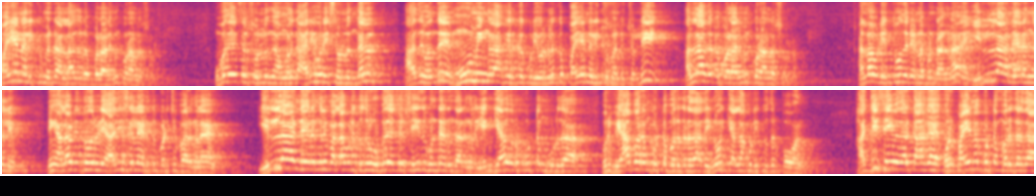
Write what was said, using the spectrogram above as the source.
பயன் அளிக்கும் என்று அல்லாஹ் ரப்பல் ஆலமீன் குரானில் சொல்றான். உபதேசம் சொல்லுங்க அவங்களுக்கு அறிவுரை சொல்லுங்கள். அது வந்து மூமின்களாக இருக்கக்கூடியவர்களுக்கு பயனளிக்கும் என்று சொல்லி அல்லாஹ் ரப்பல் ஆலமீன் குரானில் சொல்றான். அல்லாவுடைய தூதர் என்ன பண்றாங்கன்னா எல்லா நேரங்களையும் நீங்க அல்லாவுடைய தூதருடைய அதிசயெல்லாம் எடுத்து படிச்சு பாருங்களேன். எல்லா நேரங்களிலும் அல்லாவுடைய தூதர் உபதேசம் செய்து கொண்டே இருந்தாருங்களே எங்கேயாவது ஒரு கூட்டம் கூடுதா ஒரு வியாபாரம் கூட்டம் வருகிறதா அதை நோக்கி அல்லாஹுடைய தூதர் போவாங்க. ஹஜ்ஜி செய்வதற்காக ஒரு பயண கூட்டம் வருகிறதா?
